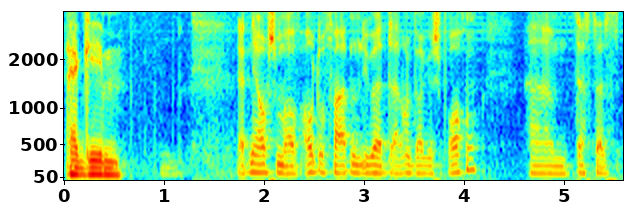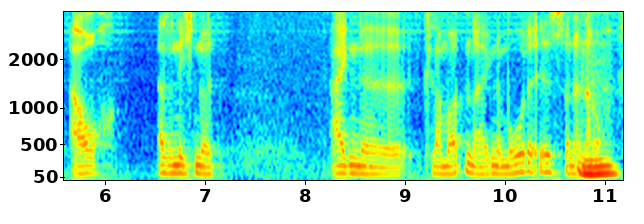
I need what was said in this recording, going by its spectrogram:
ergeben. Wir hatten ja auch schon mal auf Autofahrten über, darüber gesprochen, ähm, dass das auch, also nicht nur eigene Klamotten, eigene Mode ist, sondern mhm. auch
